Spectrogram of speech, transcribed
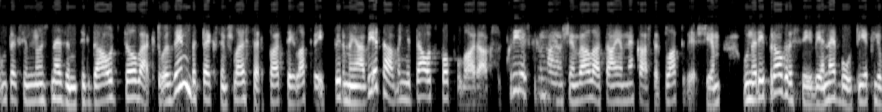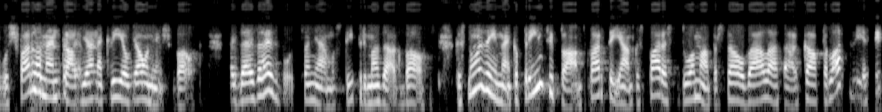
Un, teiksim, nu, es nezinu, cik daudz cilvēku to zina, bet teiksim, Šlesera partija Latvijas pirmajā vietā ir daudz populārāka ar krieviski runājošiem vēlētājiem nekā starp latviešiem. Un arī progresīvie nebūtu iekļuvuši parlamentā, ja ne krievu jauniešu balss. ZZS būtu saņēmusi stipri mazāk balsis. Tas nozīmē, ka principā partijām, kas parasti domā par savu vēlētāju kā par latvieti,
